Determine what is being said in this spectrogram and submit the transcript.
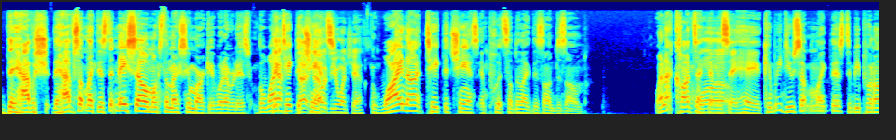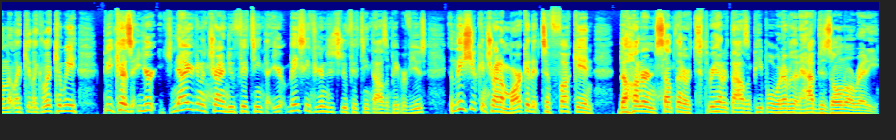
they have a sh- they have something like this that may sell amongst the Mexican market, whatever it is. But why Yeah, take the that, chance? That would be one chance. why not take the chance and put something like this on DAZN? Why not contact them and say, "Hey, can we do something like this to be put on that? Like, like, like can we? Because you're now you're going to try and do fifteen. You're basically if you're going to just do fifteen thousand pay per views, at least you can try to market it to fucking the hundred and something or three hundred thousand people or whatever that have DAZN already.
